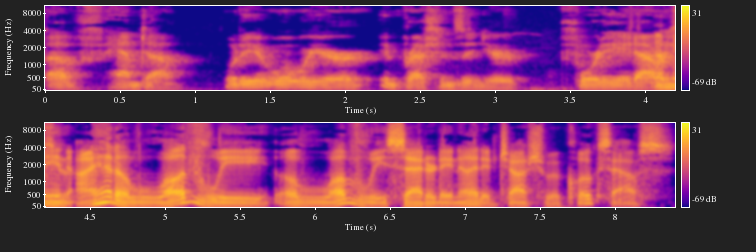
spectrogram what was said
of Hamtown? What are your, what were your impressions in your 48 hours? I mean, I had a lovely a lovely Saturday night at Joshua Kloke's house.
